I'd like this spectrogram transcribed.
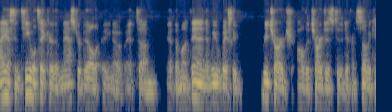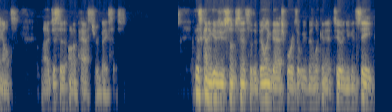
IS&T will take care of the master bill, you know, at um, at the month end, and we will basically recharge all the charges to the different sub accounts uh, just on a pass-through basis. This kind of gives you some sense of the billing dashboards that we've been looking at too. And you can see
